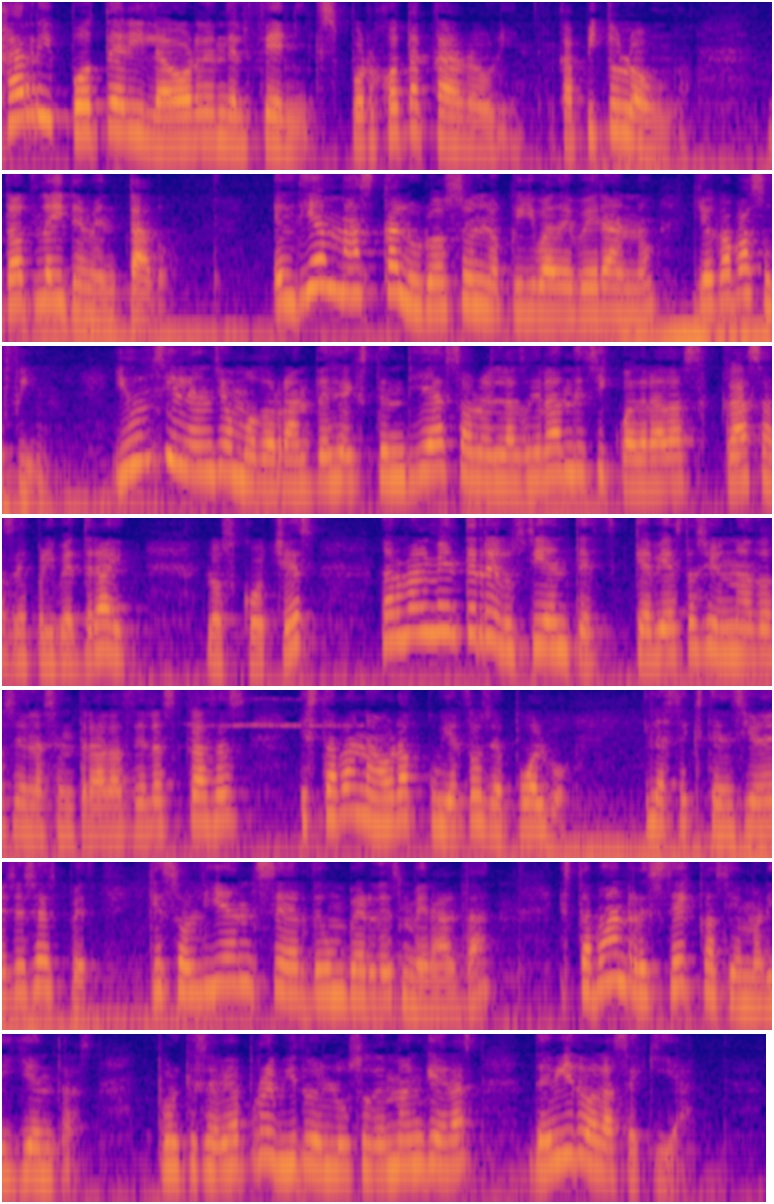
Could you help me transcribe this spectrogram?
Harry Potter y la Orden del Fénix por J. K. Rowling. Capítulo 1. Dudley dementado. El día más caluroso en lo que iba de verano llegaba a su fin, y un silencio modorrante se extendía sobre las grandes y cuadradas casas de Private Drive. Los coches, normalmente relucientes, que había estacionados en las entradas de las casas, estaban ahora cubiertos de polvo, y las extensiones de césped, que solían ser de un verde esmeralda, estaban resecas y amarillentas, porque se había prohibido el uso de mangueras debido a la sequía.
